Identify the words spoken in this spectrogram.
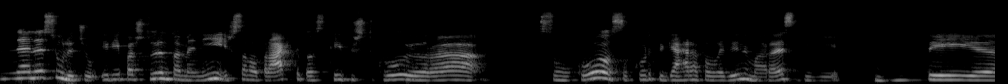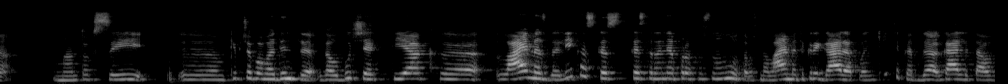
ne, nesiūlyčiau. Ir ypač turint omeny iš savo praktikos, kaip iš tikrųjų yra sunku sukurti gerą pavadinimą, rasti jį. Mhm. Tai man toksai, e, kaip čia pavadinti, galbūt šiek tiek e, laimės dalykas, kas, kas yra neprofesionalu. Tavs laimė tikrai gali aplankyti, kad ga, gali tau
